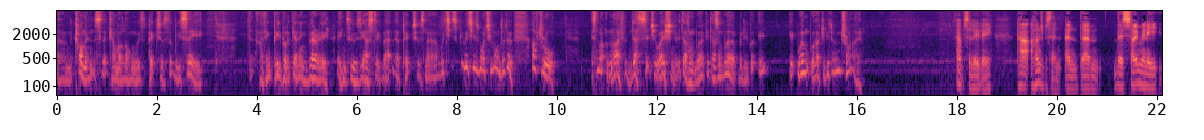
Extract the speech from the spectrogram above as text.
um, comments that come along with pictures that we see. I think people are getting very enthusiastic about their pictures now, which is which is what you want to do. After all, it's not a life and death situation. If it doesn't work, it doesn't work. But got, it, it won't work if you don't try. Absolutely hundred percent. And um, there's so many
